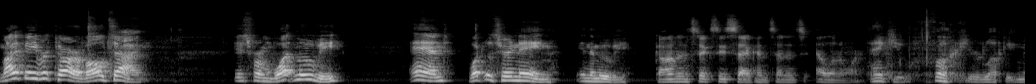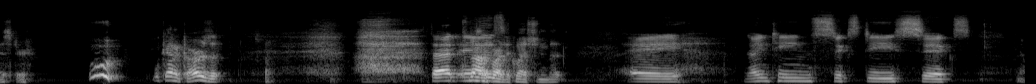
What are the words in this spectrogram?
My favorite car of all time is from what movie, and what was her name in the movie? Gone in sixty seconds, and it's Eleanor. Thank you. Fuck, you're lucky, Mister. Ooh, what kind of car is it? That It's not a part of the question, but a 1966. No,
